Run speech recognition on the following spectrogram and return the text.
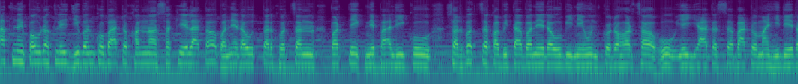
आफ्नै पौरखले जीवनको बाटो खन्न सकिएला त भनेर उत्तर खोज्छन्। प्रत्येक नेपालीको सर्वोच्च कविता बनेर उभिने उनको रहर छ। हो यही आदर्श बाटोमा हिँडेर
